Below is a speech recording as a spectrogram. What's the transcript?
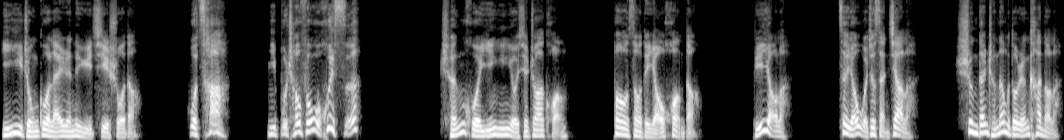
以一种过来人的语气说道：“我擦，你不嘲讽我会死！”陈火隐隐有些抓狂，暴躁的摇晃道：“别摇了，再摇我就散架了。圣丹城那么多人看到了，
